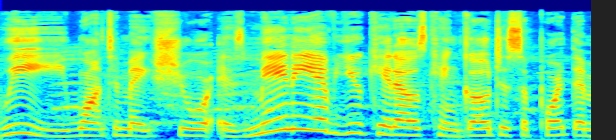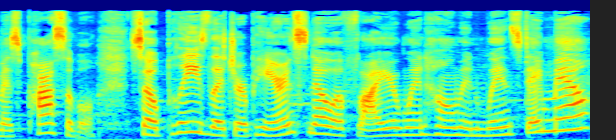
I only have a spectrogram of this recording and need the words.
we want to make sure as many of you kiddos can go to support them as possible. So please let your parents know a flyer went home in Wednesday mail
